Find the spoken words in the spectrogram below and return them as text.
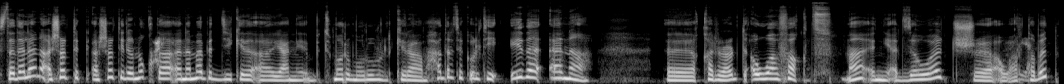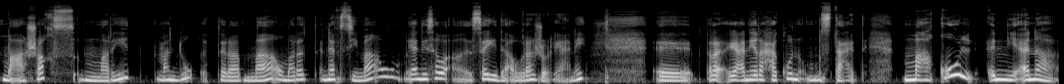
أستاذة لانا أشرت اشرت لنقطه أنا ما بدي كذا آه، يعني بتمر مرور الكرام. حضرتك قلتي إذا أنا آه، قررت أو وافقت ما إني أتزوج أو أرتبط مع شخص مريض عنده اضطراب ما أو مرض نفسي ما أو يعني سواء سيدة أو رجل يعني آه، يعني راح أكون مستعد. معقول إني أنا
